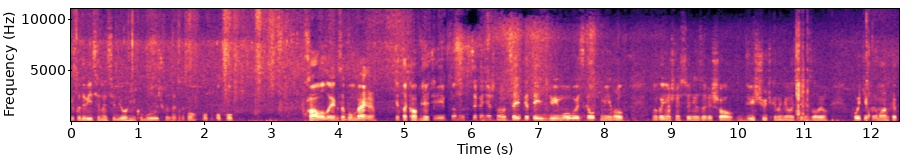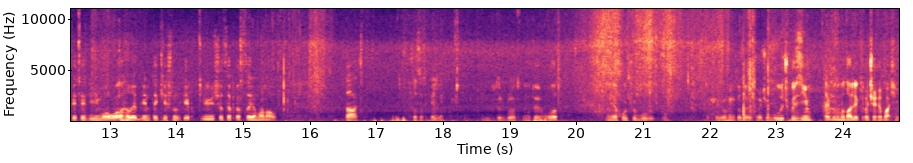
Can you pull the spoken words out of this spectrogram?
І подивіться на цю легеньку булочку зараз такого. Оп-оп-оп. Вхавало як забомберив. І така, блядь, рибка. Ну це, звісно, на цей 5-дюймовий скалп мінов. Ну, звісно, сьогодні зарішав. Дві щучки на нього сьогодні зловив. Хоч і приманка 5-дюймова, але, блін, такі шнурки поклюють, що це просто я манав. Так. Що це таке є? Бутерброд. Бутерброд. Ну я хочу булочку. Так що зараз коротше, булочку з'їм, та й будемо далі коротше, рибачити.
